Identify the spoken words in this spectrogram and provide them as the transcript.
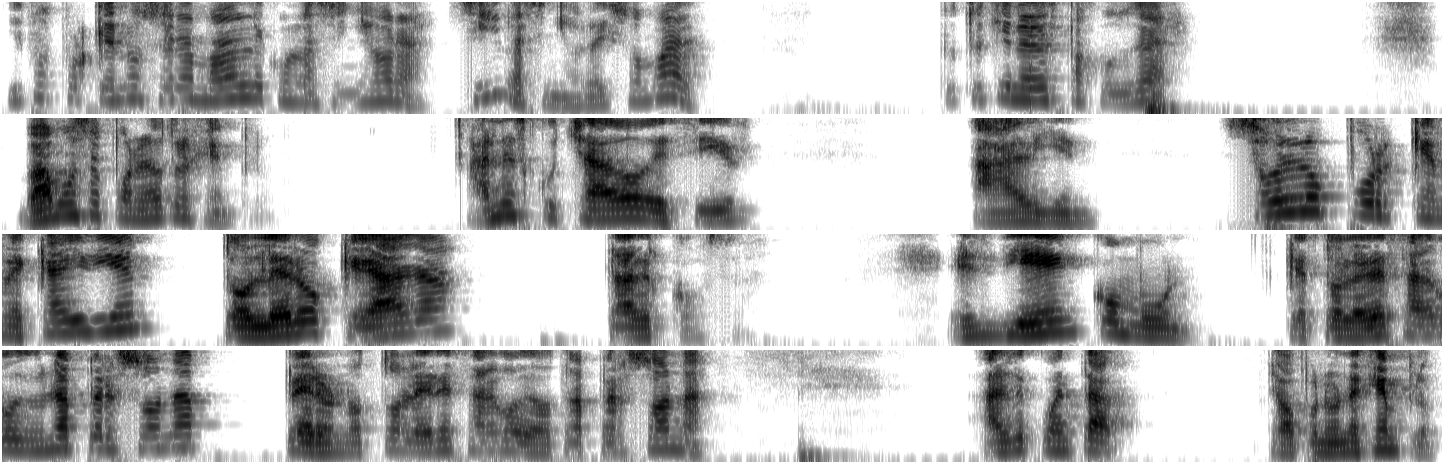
Y pues, ¿por qué no ser amable con la señora? Sí, la señora hizo mal. Pero tú quién eres para juzgar. Vamos a poner otro ejemplo. ¿Han escuchado decir a alguien, solo porque me cae bien, tolero que haga tal cosa. Es bien común que toleres algo de una persona, pero no toleres algo de otra persona. Haz de cuenta, te voy a poner un ejemplo.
